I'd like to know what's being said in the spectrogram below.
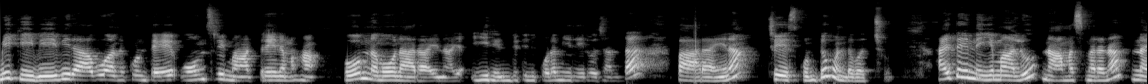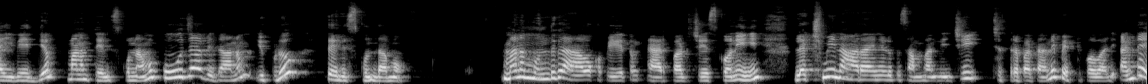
మీకు ఇవేవి రావు అనుకుంటే ఓం శ్రీ మాత్రే నమ. ఓం నమో నారాయణాయ. ఈ రెండిటిని కూడా మీరు ఈ రోజంతా పారాయణ చేసుకుంటూ ఉండవచ్చు. అయితే నియమాలు నామస్మరణ నైవేద్యం మనం తెలుసుకున్నాము. పూజా విధానం ఇప్పుడు తెలుసుకుందాము. మనం ముందుగా ఒక పీఠం ఏర్పాటు చేసుకొని లక్ష్మీనారాయణులకు సంబంధించి చిత్రపటాన్ని పెట్టుకోవాలి. అంటే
